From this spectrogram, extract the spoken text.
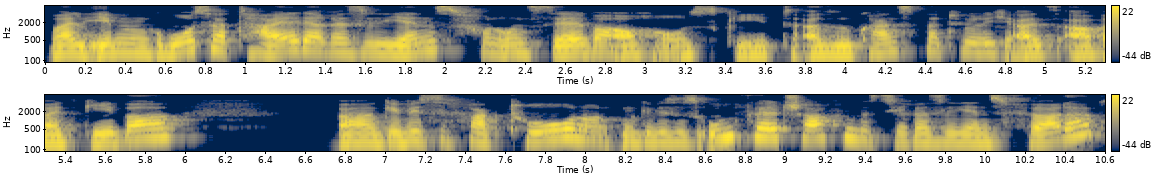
Weil eben ein großer Teil der Resilienz von uns selber auch ausgeht. Also du kannst natürlich als Arbeitgeber äh, gewisse Faktoren und ein gewisses Umfeld schaffen, das die Resilienz fördert.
